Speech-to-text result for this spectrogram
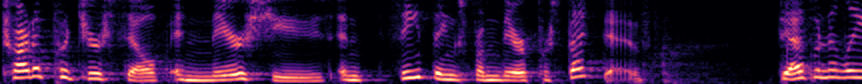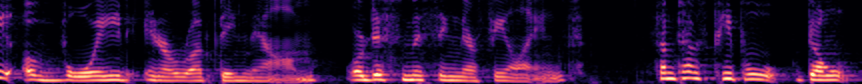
Try to put yourself in their shoes and see things from their perspective. Definitely avoid interrupting them or dismissing their feelings. Sometimes people don't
